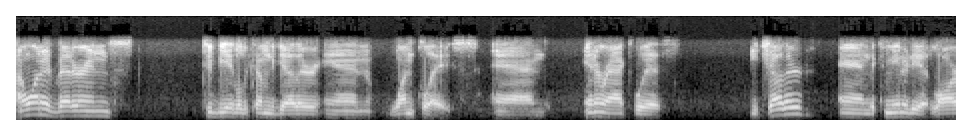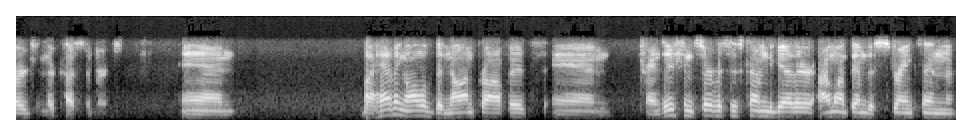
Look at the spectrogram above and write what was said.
I wanted veterans to be able to come together in one place and interact with each other and the community at large and their customers. And by having all of the nonprofits and transition services come together, I want them to strengthen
